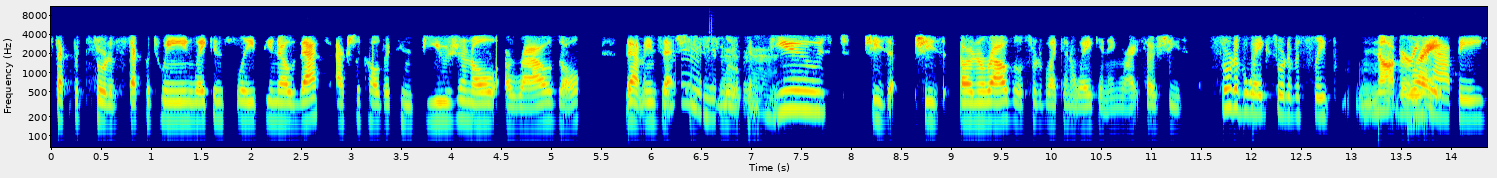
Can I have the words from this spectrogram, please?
stuck, but sort of stuck between wake and sleep. You know, that's actually called a confusional arousal. That means that she's a little Mm. confused. She's she's an arousal, sort of like an awakening, right? So she's sort of awake, sort of asleep, not very Right. happy.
